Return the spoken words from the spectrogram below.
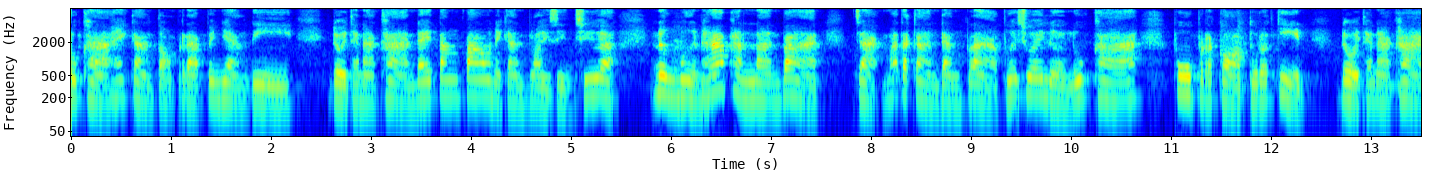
ลูกค้าให้การตอบรับเป็นอย่างดี โดยธนาคารได้ตั้งเป้าในการปล่อยสินเชื่อ 15,000 ล้านบาท จากมาตรการดังกล่าวเพื่อช่วยเหลือลูกค้า ผู้ประกอบธุรกิจ โดยธนาคาร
